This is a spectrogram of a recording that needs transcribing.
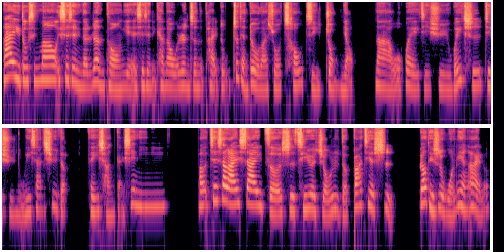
嗨，独行猫，谢谢你的认同，也谢谢你看到我认真的态度，这点对我来说超级重要。那我会继续维持，继续努力下去的。非常感谢你。好，接下来下一则是七月九日的八戒释，标题是我恋爱了，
